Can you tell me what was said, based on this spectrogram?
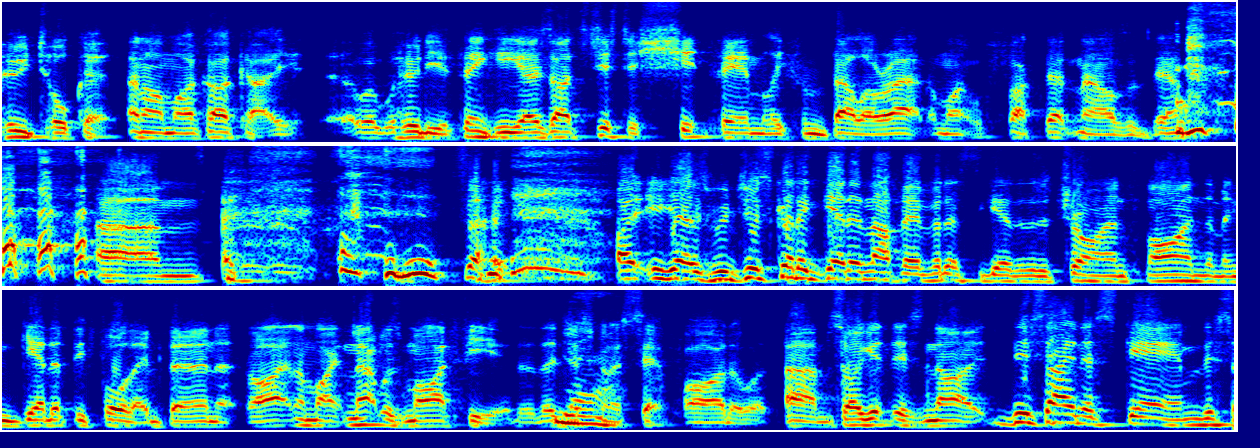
who took it." And I'm like, "Okay, who do you think?" He goes, oh, "It's just a shit family from Ballarat." I'm like, "Well, fuck, that nails it down." um, so uh, he goes, We've just got to get enough evidence together to try and find them and get it before they burn it, right? And I'm like, and that was my fear that they're just Yeah. going to set fire to it. Um, so I get this note. This ain't a scam. This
